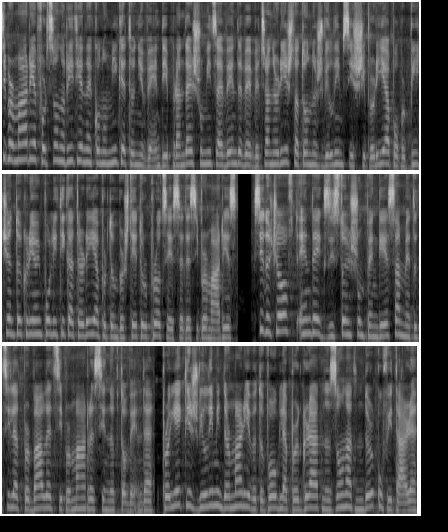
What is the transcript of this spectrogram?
Sipërmarrja forcon rritjen ekonomike të një vendi, prandaj shumica e vendeve, veçanërisht ato në zhvillim si Shqipëria, po përpiqen të krijojnë politika të reja për të mbështetur proceset e sipërmarrjes. Sidoqoftë, ende ekzistojnë shumë pengesa me të cilat përballet sipërmarrësi në këto vende. Projekti Zhvillimi i ndërmarrjeve të vogla për gratë në zonat ndërkufitare,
